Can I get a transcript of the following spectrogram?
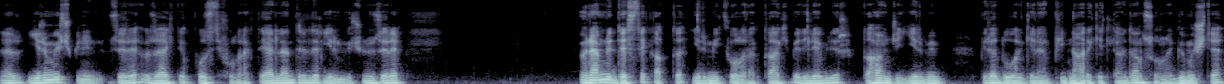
23.000'in e, üzeri özellikle pozitif olarak değerlendirilir. 23'ün üzeri önemli destek hattı 22 olarak takip edilebilir. Daha önce 20 1'e doğru gelen pinli hareketlerden sonra gümüşte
